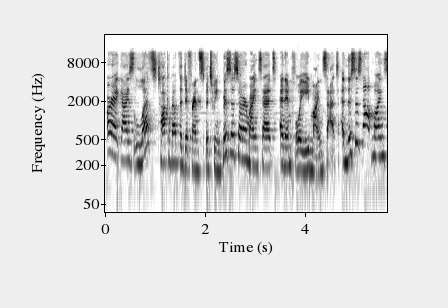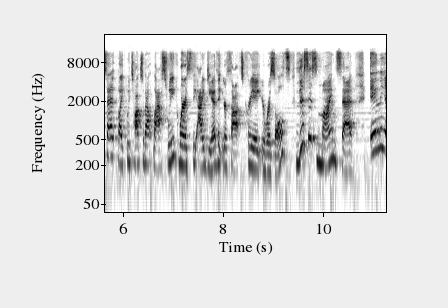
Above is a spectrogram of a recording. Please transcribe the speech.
All right, guys, let's talk about the difference between business owner mindset and employee mindset. And this is not mindset like we talked about last week, where it's the idea that your thoughts create your results. This is mindset in the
